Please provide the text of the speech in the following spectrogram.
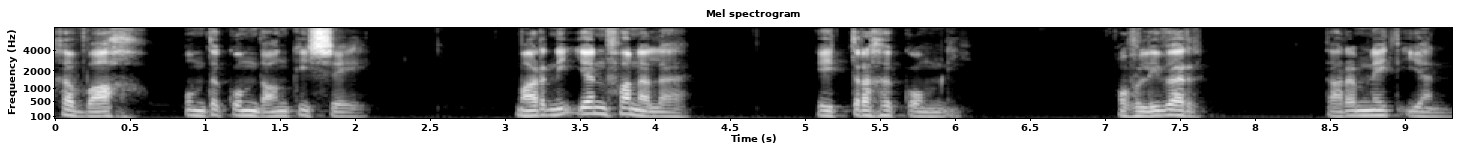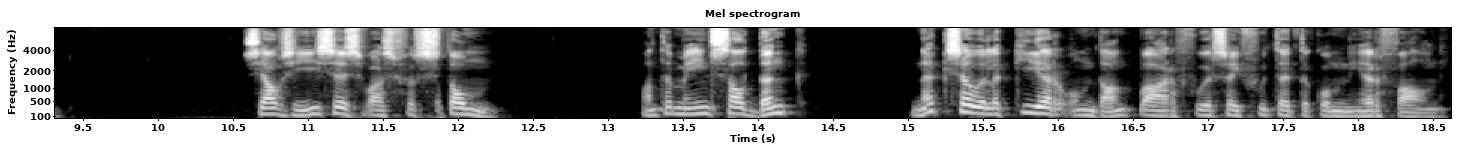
gewag om te kom dankie sê. Maar nie een van hulle het teruggekom nie. Of liewer daarom net een. Selfs Jesus was verstom want 'n mens sal dink niks sou hulle keer om dankbaar voor sy voete te kom neerval nie.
